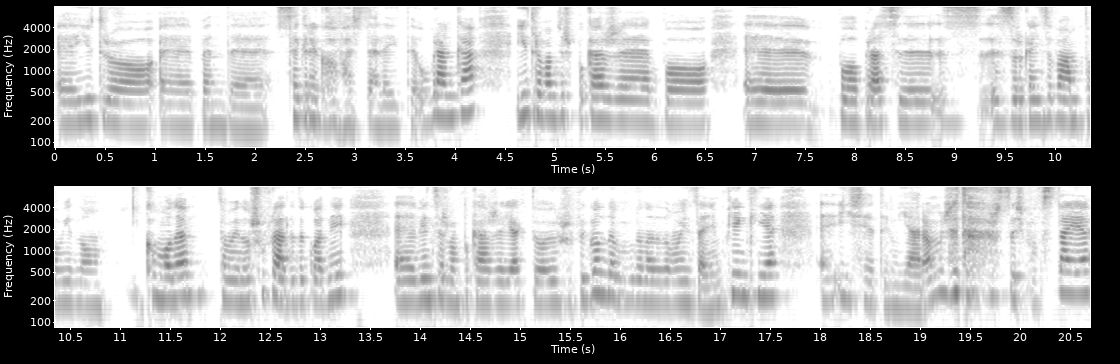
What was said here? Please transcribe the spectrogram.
E, Jutro e, będę segregować dalej te ubranka. I jutro Wam też pokażę, bo po pracy zorganizowałam tą jedną komodę, tą jedną szufladę dokładniej, e, więc też Wam pokażę, jak to już wygląda, bo wygląda to moim zdaniem pięknie e, i się tym jaram, że to już coś powstaje.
